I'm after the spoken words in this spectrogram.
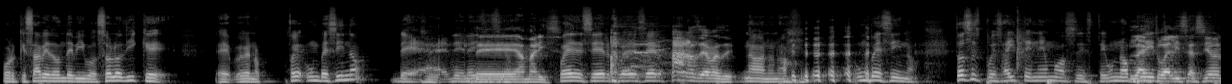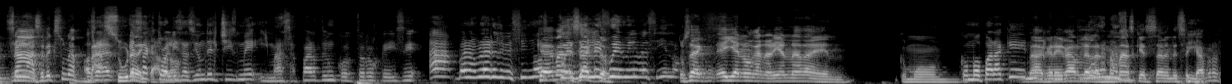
porque sabe dónde vivo. Solo di que, eh, bueno, fue un vecino de, del de. Amaris. Puede ser, puede ser. Ah, no se llama así. No, no, no. Un vecino. Entonces, pues ahí tenemos este, un La actualización. Sí. No, se ve que es una O sea, basura es de cabrón. actualización del chisme y más aparte un cotorro que dice, ah, van a hablar de vecinos, Que además- pues él le exacto. fue mi vecino. O sea, ella no ganaría nada en como ¿Como para qué? Agregarle no a las mamás que saben de ese Sí. cabrón.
